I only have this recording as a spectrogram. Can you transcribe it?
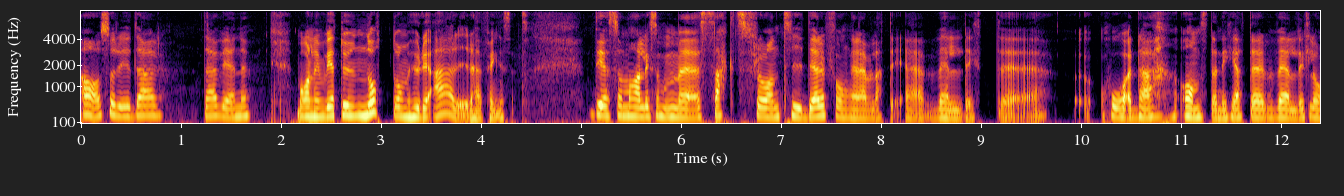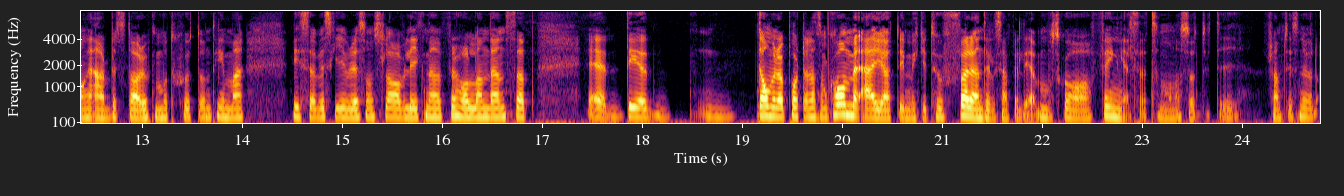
ja, så det är där där vi är nu. Malin, vet du något om hur det är i det här fängelset? Det som har liksom eh, sagts från tidigare fångar är väl att det är väldigt eh, hårda omständigheter, väldigt långa arbetsdagar, upp mot 17 timmar. Vissa beskriver det som slavliknande förhållanden, så att eh, det, de rapporterna som kommer är ju att det är mycket tuffare än till exempel det Moskva-fängelset som hon har suttit i fram tills nu. Då.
